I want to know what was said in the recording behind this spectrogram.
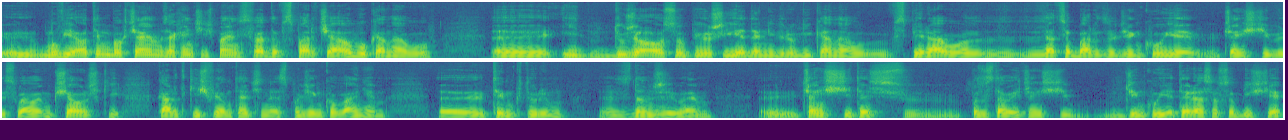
y, mówię o tym, bo chciałem zachęcić Państwa do wsparcia obu kanałów. Y, I dużo osób już jeden i drugi kanał wspierało, za co bardzo dziękuję. Części wysłałem książki, kartki świąteczne z podziękowaniem y, tym, którym y, zdążyłem. Części też, pozostałej części dziękuję teraz osobiście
